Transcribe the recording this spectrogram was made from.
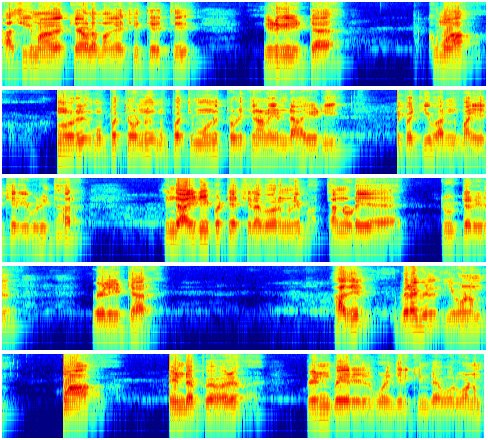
அசிங்கமாக கேவலமாக சித்தரித்து இடுகையிட்ட குமார் முந்நூறு முப்பத்தி ஒன்று முப்பத்தி மூணு தொண்ணூற்றி நாலு என்ற ஐடி பற்றி வருண்குமார் எச்சரிக்கை விடுத்தார். இந்த ஐடியை பற்றிய சில விவரங்களையும் தன்னுடைய ட்விட்டரில் வெளியிட்டார். அதில் விரைவில் இவனும் உமா என்ற பெண் பெயரில் ஒழிந்திருக்கின்ற ஒருவனும்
